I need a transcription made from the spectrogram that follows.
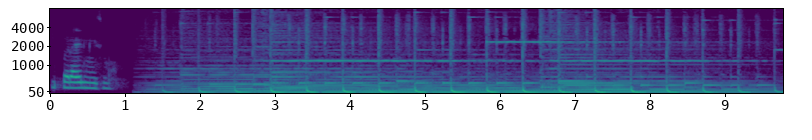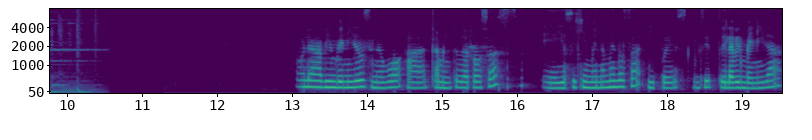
y para él mismo. Hola, bienvenidos de nuevo a Camino de Rosas. Eh, yo soy Jimena Mendoza y pues doy la bienvenida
